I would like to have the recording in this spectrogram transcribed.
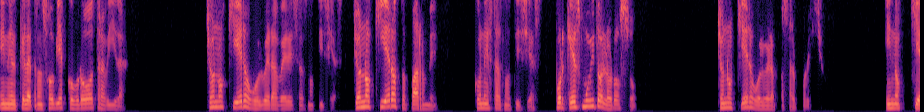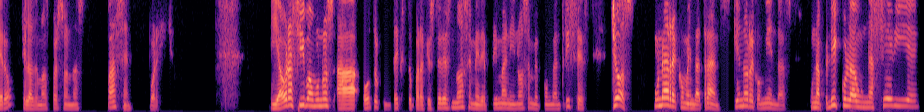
en el que la transfobia cobró otra vida. Yo no quiero volver a ver esas noticias. Yo no quiero toparme con estas noticias, porque es muy doloroso. Yo no quiero volver a pasar por ello. Y no quiero que las demás personas pasen por ello. Y ahora sí, vámonos a otro contexto para que ustedes no se me depriman y no se me pongan tristes. Jos, una recomienda trans. ¿Qué nos recomiendas? ¿Una película, una serie,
